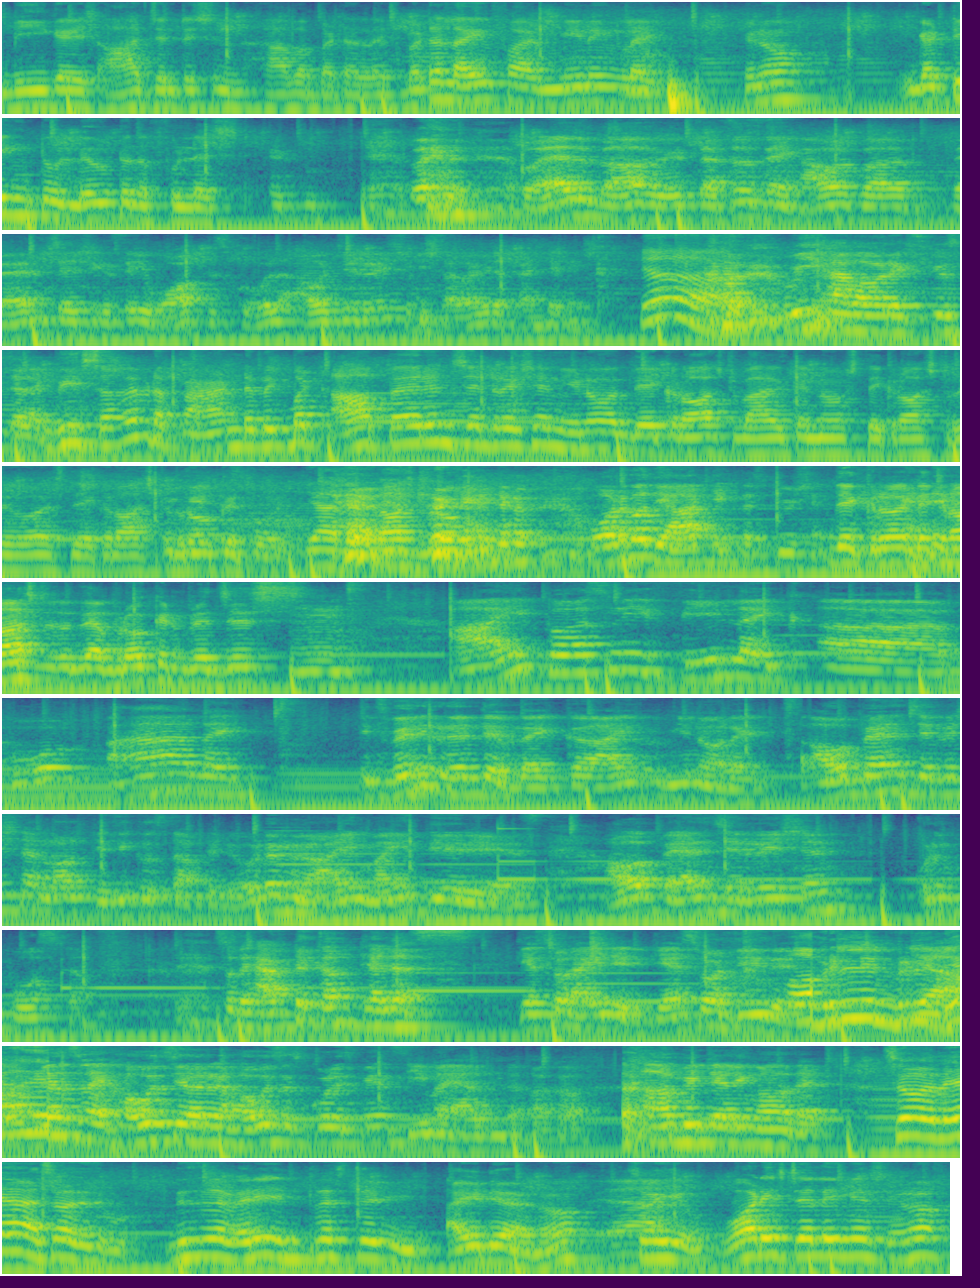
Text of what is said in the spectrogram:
we guys, our generation, have a better life. Better life, I'm meaning like, you know, getting to live to the fullest. well, well, that's what I'm saying. Our parents can say walk to school. Our generation, we survived a pandemic. Yeah. we have our excuse to like. we survived a pandemic, but our parents' generation, you know, they crossed volcanoes, they crossed rivers, they crossed to broken. Yeah, they crossed broken. what about the Arctic, the they, cro- they crossed the broken bridges. Mm. I personally feel like uh, bo- ah, like it's very relative. Like uh, I, you know, like our parents' generation had a lot of physical stuff to do. No. I, my theory is our parents' generation couldn't post stuff, so they have to come tell us. Guess what I did? Guess what they did? Oh, brilliant, brilliant. Yeah, Yeah, yeah. it's like how was your how was the school experience? See my album, the fuck off. I'll be telling all that. So yeah, so this, this is a very interesting idea, no? Yeah. So he, what he's telling is, you know,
